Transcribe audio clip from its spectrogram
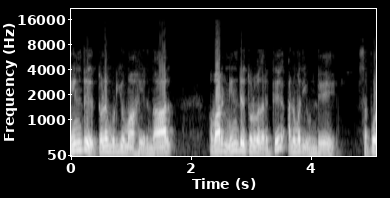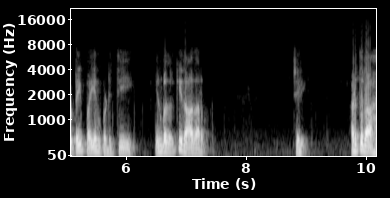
நின்று தொழ முடியுமாக இருந்தால் அவ்வாறு நின்று தொழுவதற்கு அனுமதி உண்டு. சப்போர்ட்டை பயன்படுத்தி என்பதற்கு இது ஆதாரம். சரி. அடுத்ததாக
